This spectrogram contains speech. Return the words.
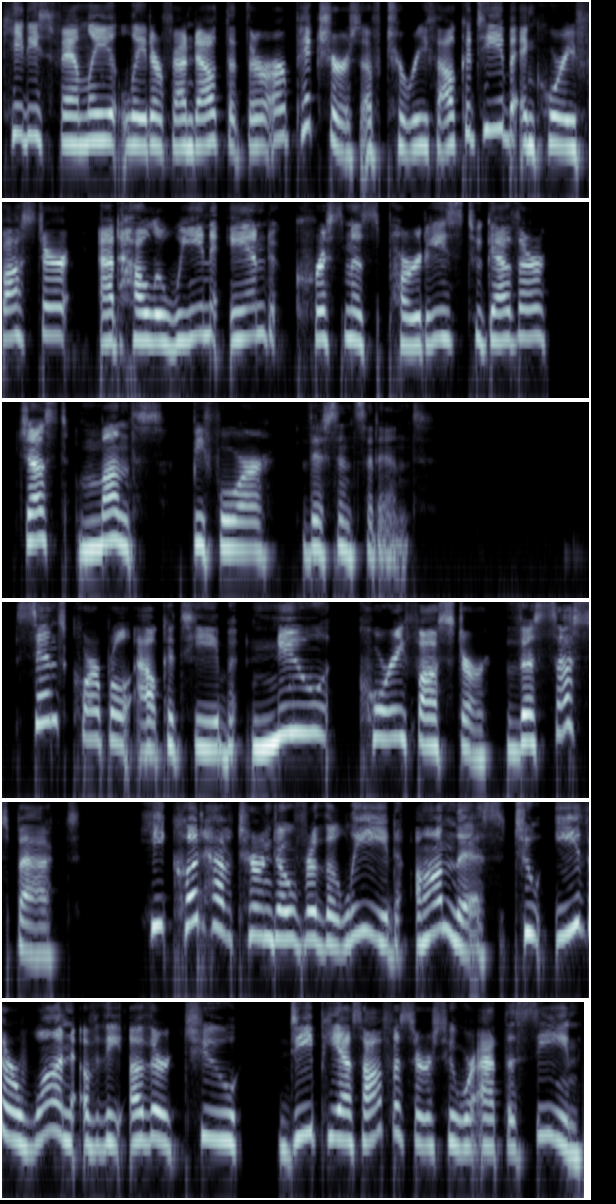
Katie's family later found out that there are pictures of Tarif Al Khatib and Corey Foster at Halloween and Christmas parties together just months before this incident. Since Corporal Al Khatib knew Corey Foster, the suspect, he could have turned over the lead on this to either one of the other two DPS officers who were at the scene,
